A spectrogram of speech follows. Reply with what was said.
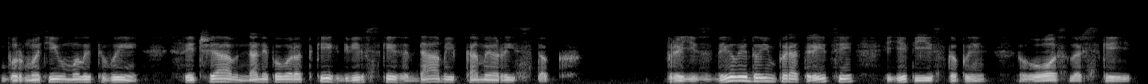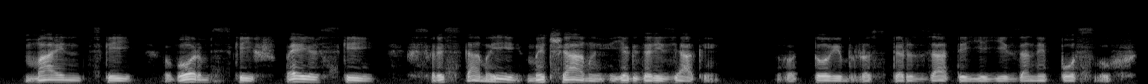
бурмотів молитви, сичав на неповоротких двірських дам і камеристок. Приїздили до імператриці єпіскопи Госларський, Майнський, Вормський, Шпеєрський, з хрестами і мечами, як залізяки, готові б розтерзати її за непослух.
